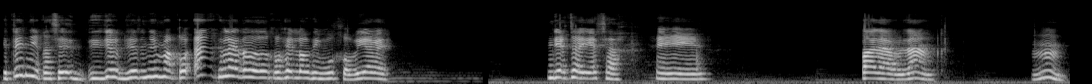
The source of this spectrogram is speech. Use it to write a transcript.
¿Qué técnica? Yo, yo no me acuerdo. Ah, claro, coger los dibujos, voy a ver. Ya está, ya está. Eh, para Blanc. Mm.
